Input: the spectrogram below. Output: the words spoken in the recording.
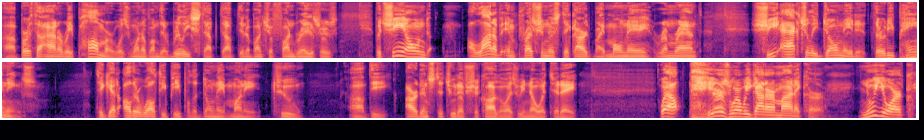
uh, Bertha Honore Palmer was one of them that really stepped up, did a bunch of fundraisers. But she owned a lot of impressionistic art by Monet, Rembrandt. She actually donated 30 paintings to get other wealthy people to donate money to uh, the Art Institute of Chicago as we know it today. Well, here's where we got our moniker. New York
